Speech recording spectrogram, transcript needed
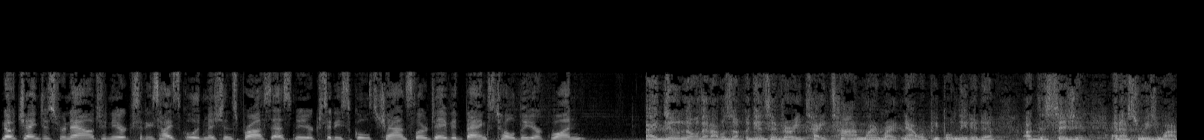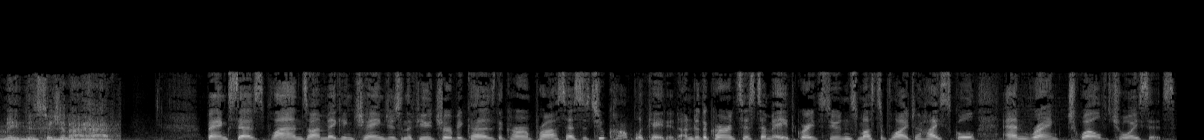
No changes for now to New York City's high school admissions process. New York City Schools Chancellor David Banks told New York One. I do know that I was up against a very tight timeline right now where people needed a, a decision. And that's the reason why I've made the decision I have. Banks says plans on making changes in the future because the current process is too complicated. Under the current system, eighth grade students must apply to high school and rank 12 choices.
